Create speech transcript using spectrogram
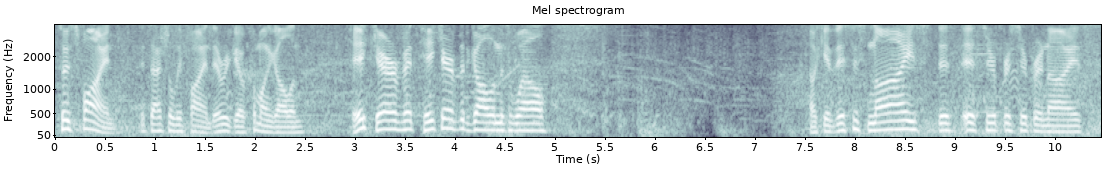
So it's fine. It's actually fine. There we go. Come on, Golem. Take care of it. Take care of the Golem as well. Okay, this is nice. This is super, super nice.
